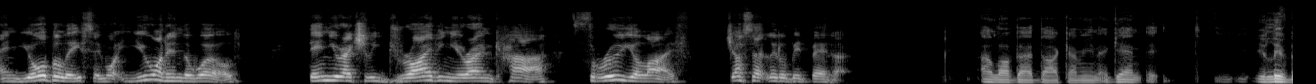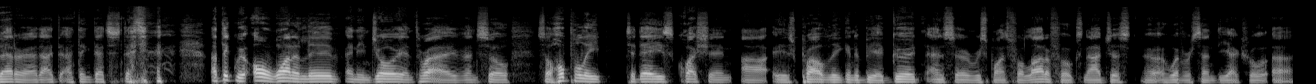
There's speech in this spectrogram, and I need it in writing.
and your beliefs and what you want in the world, then you're actually driving your own car through your life just that little bit better. I love that, Doc. I mean, again, it, you live better. And I, I think that's that's. I think we all want to live and enjoy and thrive, and so so hopefully today's question uh, is probably going to be a good answer response for a lot of folks, not just uh, whoever sent the actual uh,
